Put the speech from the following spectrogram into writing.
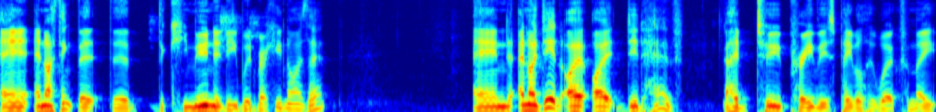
and and I think that the the community would recognise that, and and I did. I I did have. I had two previous people who worked for me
